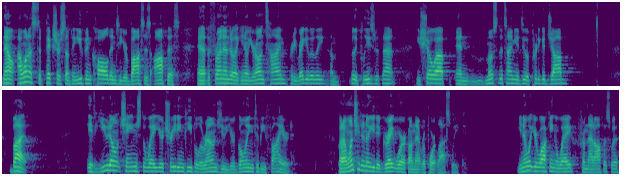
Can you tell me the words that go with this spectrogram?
Now, I want us to picture something. You've been called into your boss's office, and at the front end, they're like, You know, you're on time pretty regularly. I'm really pleased with that. You show up, and most of the time, you do a pretty good job. But if you don't change the way you're treating people around you, you're going to be fired. But I want you to know you did great work on that report last week. You know what you're walking away from that office with?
